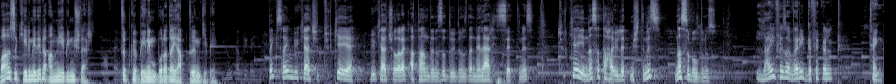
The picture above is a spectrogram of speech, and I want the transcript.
bazı kelimeleri anlayabilmişler. Tıpkı benim burada yaptığım gibi. Peki Sayın Büyükelçi, Türkiye'ye Büyükelçi olarak atandığınızı duyduğunuzda neler hissettiniz? Türkiye'yi nasıl tahayyül etmiştiniz? Nasıl buldunuz? life is a very difficult thing.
